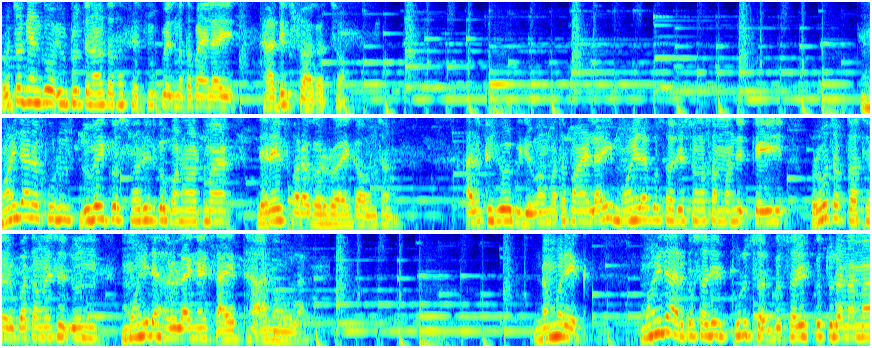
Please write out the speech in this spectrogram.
रोचक ज्ञानको युट्युब च्यानल तथा फेसबुक पेजमा तपाईँलाई हार्दिक स्वागत छ। महिला र पुरुष दुवैको शरीरको बनावटमा धेरै फरकहरू रहेका हुन्छन्। आजको यो भिडियोमा म तपाईँलाई महिलाको शरीरसँग सम्बन्धित केही रोचक तथ्यहरू बताउनेछु जुन महिलाहरूलाई नै सायद थाहा नहोला। नम्बर एक महिलाहरूको शरीर पुरुषहरूको शरीरको तुलनामा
